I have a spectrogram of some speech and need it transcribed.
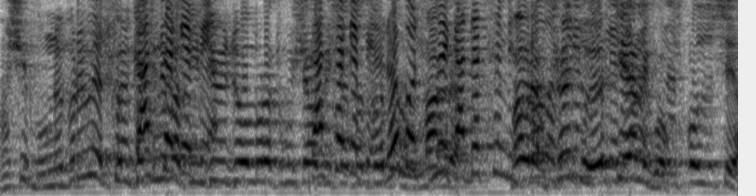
მაშინ ბუნებრივია თქვენ გეკნებათ ინდივიდუალურად მუშაობის შესაძლებლობა. გასაგებია, როგორც მე გადაცემის ბოლოს მაგრამ ჩვენ თუ ერთიანი გვაქვს პოზიცია,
